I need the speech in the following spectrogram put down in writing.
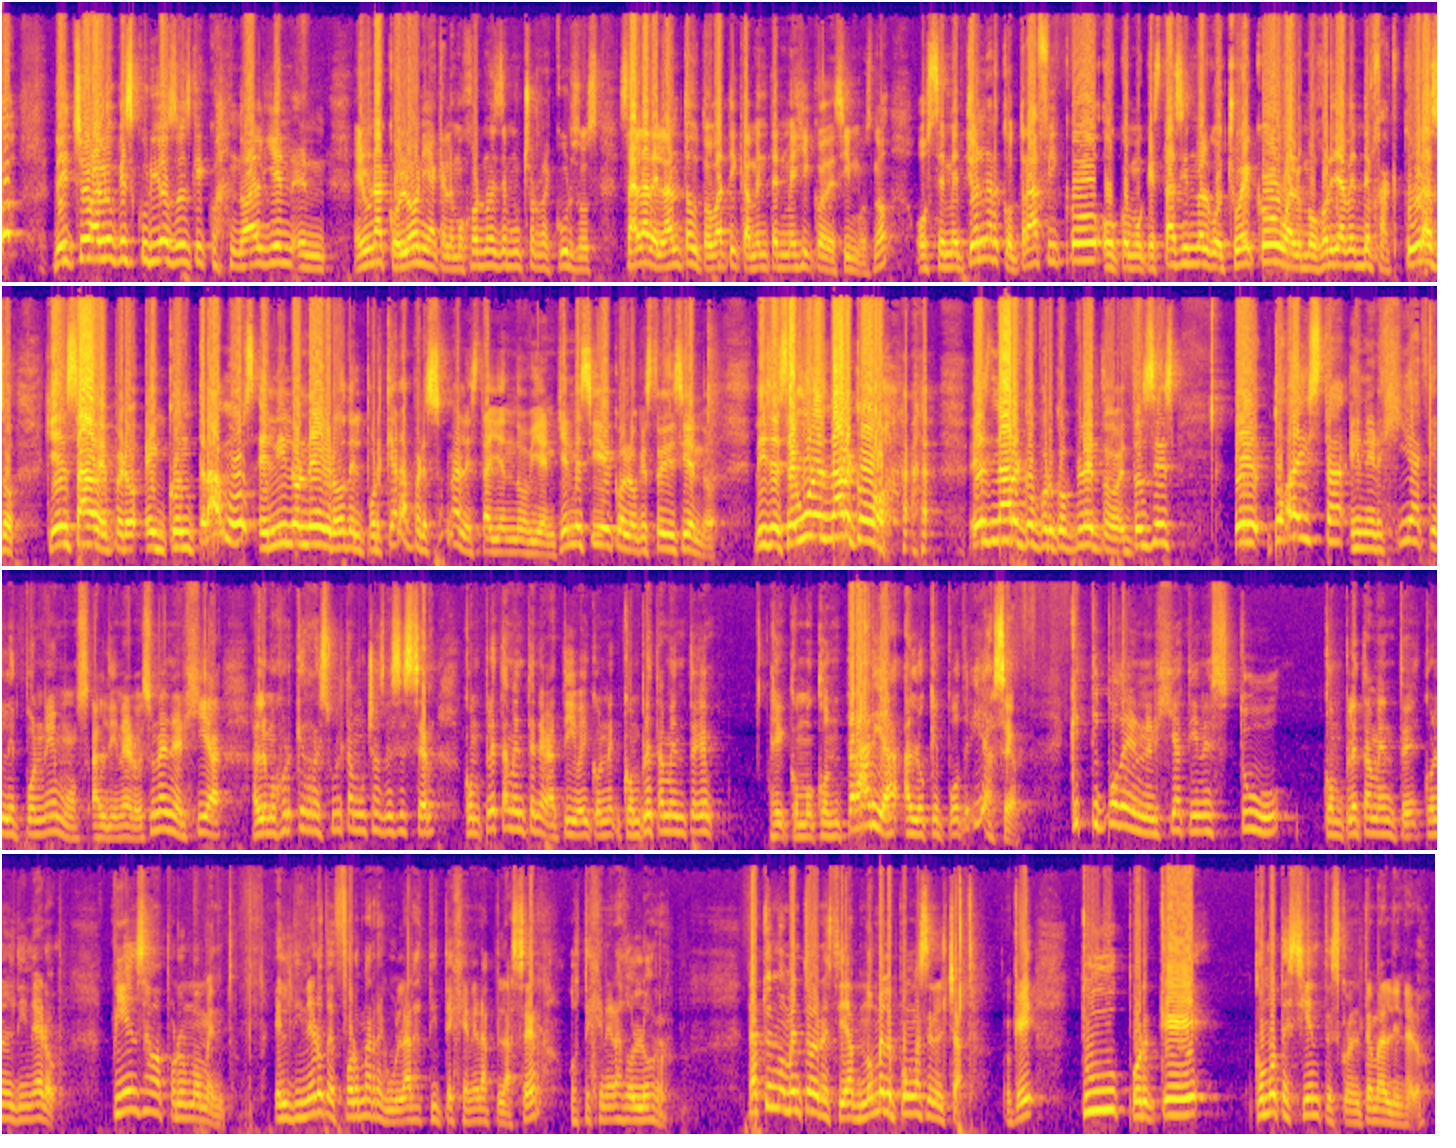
De hecho, algo que es curioso es que cuando alguien en, una colonia que a lo mejor no es de muchos recursos sale adelante automáticamente en México decimos, ¿no? O se metió el narcotráfico o como que está haciendo algo chueco o a lo mejor ya vende facturas o quién sabe, pero encontramos el hilo negro del por qué a la persona le está yendo bien. ¿Quién me sigue con lo que estoy diciendo? Dice, seguro es narco. es narco por completo. Entonces... eh, toda esta energía que le ponemos al dinero es una energía a lo mejor que resulta muchas veces ser completamente negativa y completamente eh, como contraria a lo que podría ser. ¿Qué tipo de energía tienes tú completamente con el dinero? Piensa por un momento. ¿El dinero de forma regular a ti te genera placer o te genera dolor? Date un momento de honestidad, no me lo pongas en el chat, ¿ok? Tú, ¿por qué ¿Cómo te sientes con el tema del dinero?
